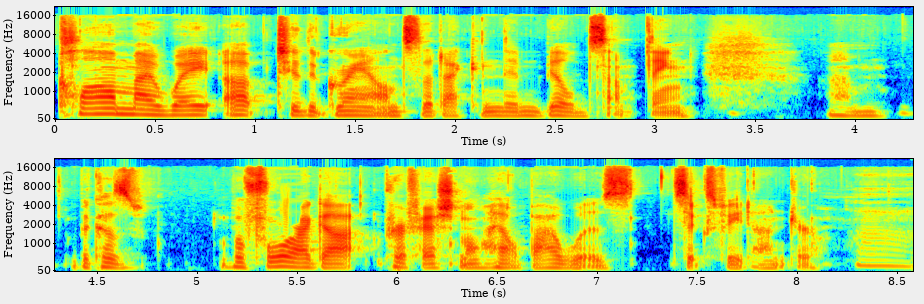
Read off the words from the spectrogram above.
claw my way up to the ground so that I can then build something. Um, because before I got professional help, I was six feet under. Hmm.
